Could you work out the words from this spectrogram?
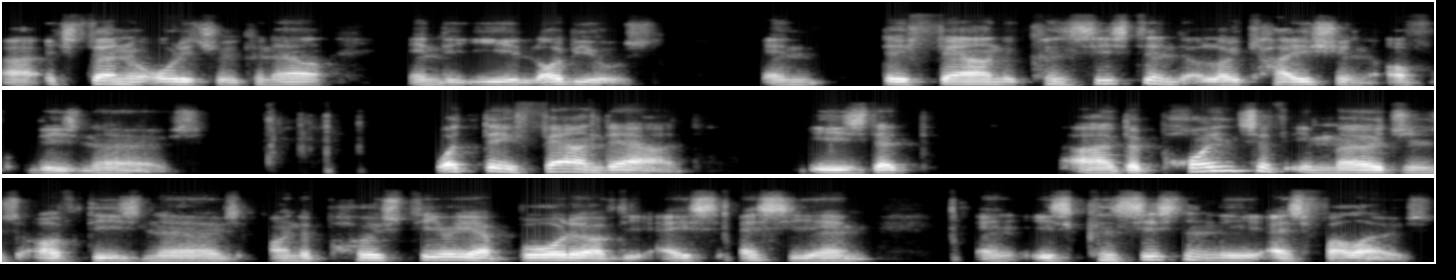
uh, external auditory canal and the ear lobules. And they found consistent location of these nerves. What they found out is that uh, the points of emergence of these nerves on the posterior border of the SCM and is consistently as follows.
